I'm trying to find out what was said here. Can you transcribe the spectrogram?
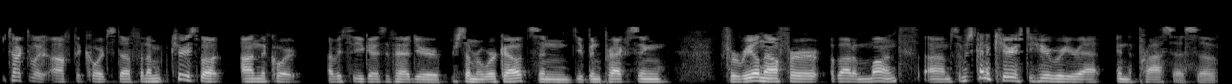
you talked about off the court stuff, and I'm curious about on the court. Obviously, you guys have had your, your summer workouts, and you've been practicing for real now for about a month. Um, so I'm just kind of curious to hear where you're at in the process of,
